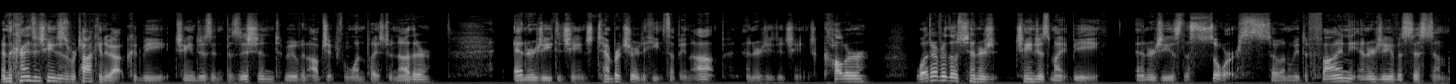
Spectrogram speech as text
And the kinds of changes we're talking about could be changes in position to move an object from one place to another, energy to change temperature to heat something up, energy to change color, whatever those changes might be, energy is the source. So when we define the energy of a system,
